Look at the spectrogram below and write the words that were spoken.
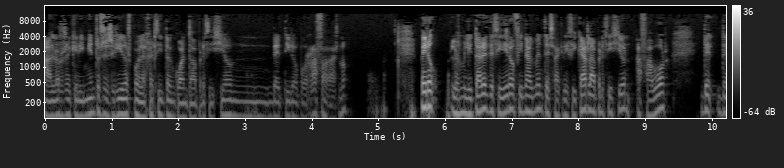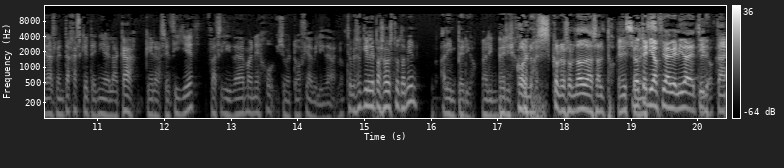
a los requerimientos exigidos por el ejército en cuanto a precisión de tiro por ráfagas, ¿no? Pero los militares decidieron finalmente sacrificar la precisión a favor de, de las ventajas que tenía el AK, que era sencillez, facilidad de manejo y sobre todo fiabilidad, ¿no? ¿Sabes a quién le pasó esto también? Al Imperio. Al imperio. Con los, con los soldados de asalto. Eso no es. tenía fiabilidad de tiro, Está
